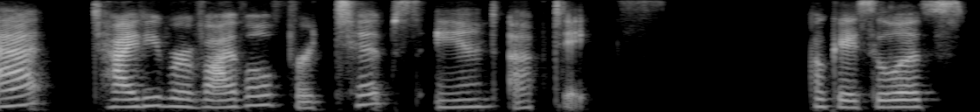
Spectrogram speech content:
at Tidy Revival for tips and updates. Okay, so let's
